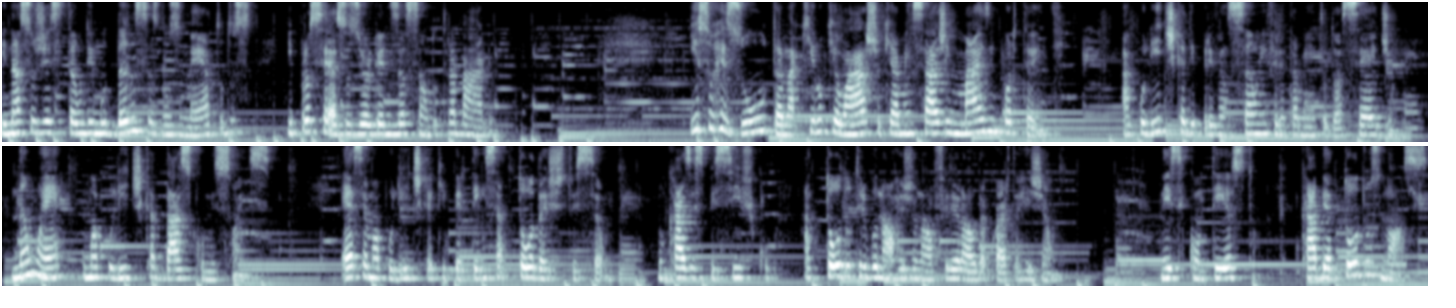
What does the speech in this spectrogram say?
e na sugestão de mudanças nos métodos e processos de organização do trabalho. Isso resulta naquilo que eu acho que é a mensagem mais importante. A política de prevenção e enfrentamento do assédio não é uma política das comissões. Essa é uma política que pertence a toda a instituição, no caso específico, a todo o Tribunal Regional Federal da Quarta Região. Nesse contexto, cabe a todos nós,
